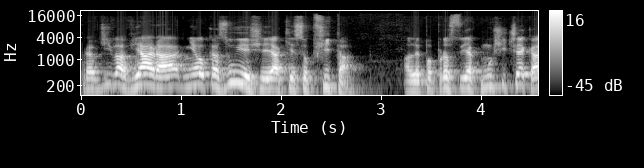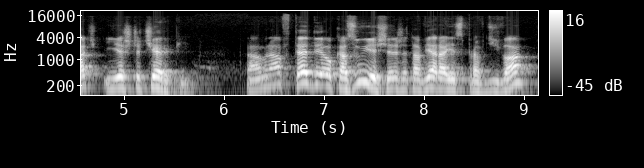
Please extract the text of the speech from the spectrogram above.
Prawdziwa wiara nie okazuje się, jak jest obfita, ale po prostu jak musi czekać i jeszcze cierpi. Prawda? Wtedy okazuje się, że ta wiara jest prawdziwa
